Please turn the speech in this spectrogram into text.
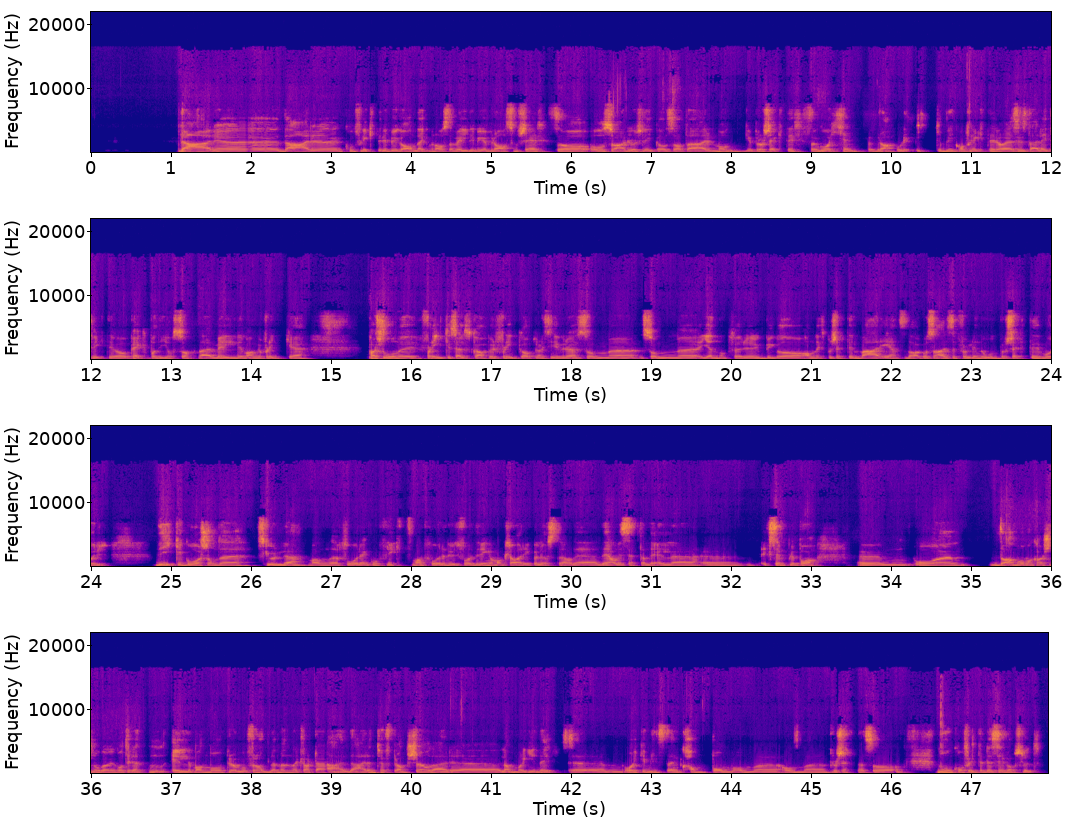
Det er, eh, det er, eh, konflikter i bygg og anlegg, men også veldig mye bra som skjer. Så, og så er det jo slik at det er mange prosjekter som går kjempebra, hvor det ikke blir konflikter. Og jeg syns det er litt viktig å peke på de også. Det er veldig mange flinke personer, flinke selskaper, flinke oppdragsgivere som, eh, som gjennomfører bygg- og anleggsprosjekter hver eneste dag. Og så er det selvfølgelig noen prosjekter hvor det ikke går som det skulle. Man får en konflikt, man får en utfordring, og man klarer ikke å løse det. og Det, det har vi sett en del eh, eksempler på. Um, og da må man kanskje noen ganger gå til retten, eller man må prøve å forhandle. Men det er klart det er, det er en tøff bransje, og det er eh, lave marginer. Um, og ikke minst en kamp om, om, om prosjektene. Så noen konflikter, det ser vi absolutt.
